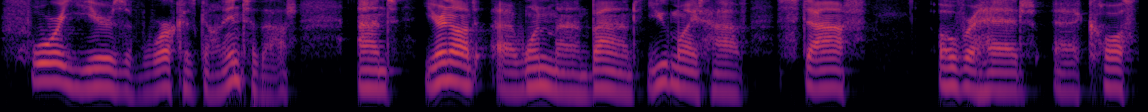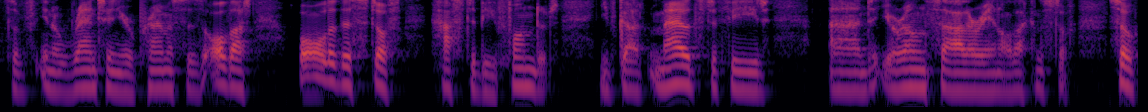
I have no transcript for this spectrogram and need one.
four years of work has gone into that, and you're not a one man band. You might have staff, overhead, uh, costs of you know rent in your premises, all that. All of this stuff has to be funded. You've got mouths to feed and your own salary and all that kind of stuff. So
